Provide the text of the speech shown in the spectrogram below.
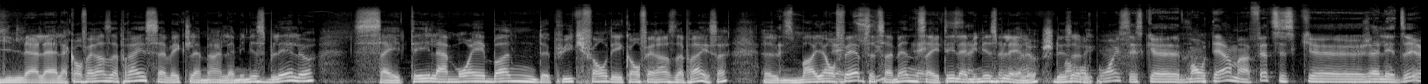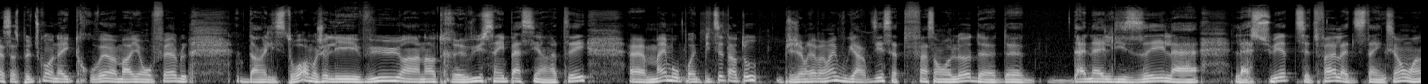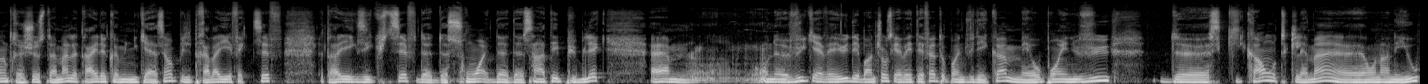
la, la- la conférence de presse avec la, la ministre Blais, là, ça a été la moins bonne depuis qu'ils font des conférences de presse. hein. Le maillon faible cette semaine, ça a été la ministre Blais. Là. Je suis désolé. Bon point, c'est ce que mon terme en fait, c'est ce que j'allais dire. Ça se peut-tu qu'on aille trouver un maillon faible dans l'histoire? Moi, je l'ai vu en entrevue s'impatienter, euh, même au point de pitié tantôt. Puis j'aimerais vraiment que vous gardiez cette façon-là de, de- d'analyser la, la suite, c'est de faire la distinction entre justement le travail de communication puis le travail effectif, le travail exécutif de, de soins, de, de santé publique. Euh, on a vu qu'il y avait eu des bonnes choses qui avaient été faites au point de vue des coms, mais au point de vue de ce qui compte, Clément, euh, on en est où?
